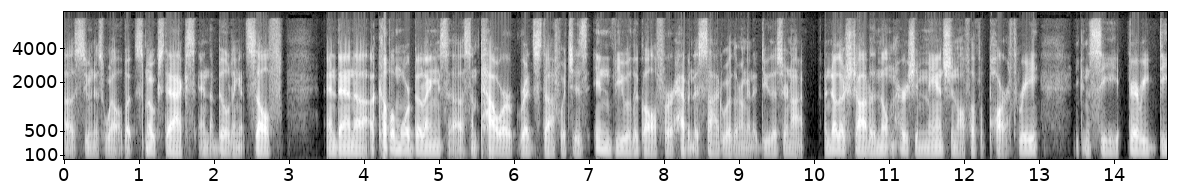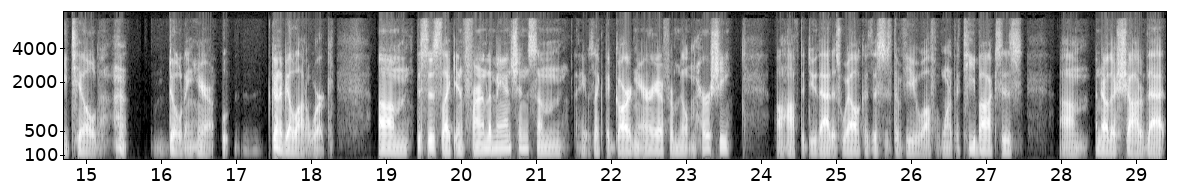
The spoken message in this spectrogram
uh, soon as well. But smokestacks and the building itself, and then uh, a couple more buildings, uh, some power grid stuff, which is in view of the golfer. Haven't decided whether I'm going to do this or not. Another shot of the Milton Hershey mansion off of a par three. You can see very detailed building here. Going to be a lot of work. Um, this is like in front of the mansion. Some I think it was like the garden area for Milton Hershey. I'll have to do that as well because this is the view off of one of the tee boxes. Um, another shot of that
